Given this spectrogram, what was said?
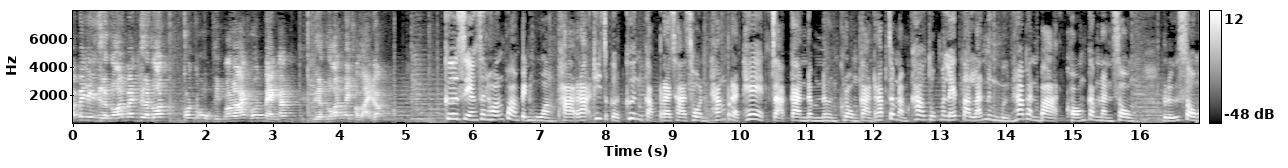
มันไม่ได้เดือดร้อน มันเดือดร้อนคน 60 กว่าล้านคนแบ่งกัน เดือดร้อนไม่เท่าไหร่แล้ว คือเสียงสะท้อนความเป็นห่วง ภาระที่จะเกิดขึ้นกับประชาชนทั้งประเทศจากการดำเนินโครงการรับจำนำข้าวทุกเมล็ดตันละ 15,000 บาทของกำนันทรง หรือทรง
